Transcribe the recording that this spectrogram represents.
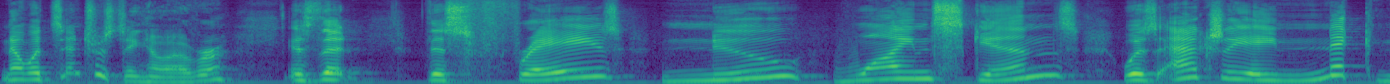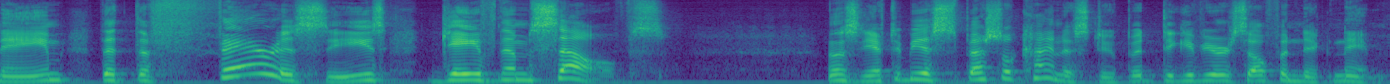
Now, what's interesting, however, is that this phrase, new wineskins, was actually a nickname that the Pharisees gave themselves. Listen, you have to be a special kind of stupid to give yourself a nickname.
